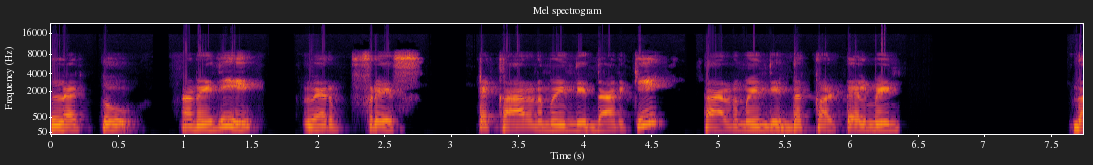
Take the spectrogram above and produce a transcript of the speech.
లెట్ టు అనేది వెర్బ్ ఫ్రేస్ అంటే కారణమైంది. దానికి కారణమైంది. ద కర్టెల్మెంట్ ద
